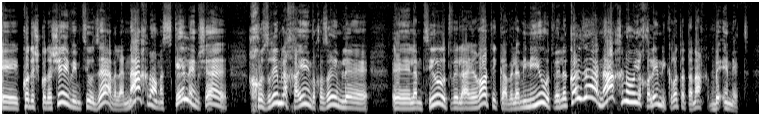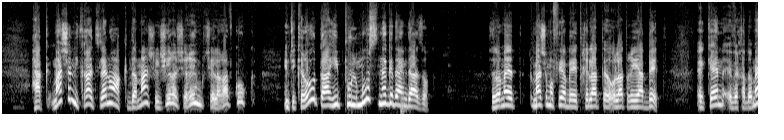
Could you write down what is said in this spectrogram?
אה, קודש קודשים והמציאו זה, אבל אנחנו המשכילים שחוזרים לחיים וחוזרים ל, אה, למציאות ולאירוטיקה ולמיניות ולכל זה, אנחנו יכולים לקרוא את התנ"ך באמת. מה שנקרא אצלנו ההקדמה של שיר השירים של הרב קוק, אם תקראו אותה, היא פולמוס נגד העמדה הזאת. זאת אומרת, מה שמופיע בתחילת עולת ראייה ב', אה, כן, וכדומה,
